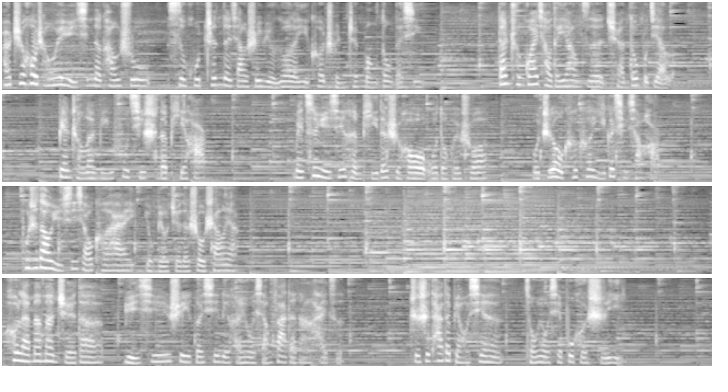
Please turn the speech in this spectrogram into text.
而之后成为允心的康叔，似乎真的像是陨落了一颗纯真萌动的心。单纯乖巧的样子全都不见了，变成了名副其实的皮孩。每次允欣很皮的时候，我都会说：“我只有科科一个亲小孩。”不知道允欣小可爱有没有觉得受伤呀？后来慢慢觉得允欣是一个心里很有想法的男孩子，只是他的表现总有些不合时宜。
